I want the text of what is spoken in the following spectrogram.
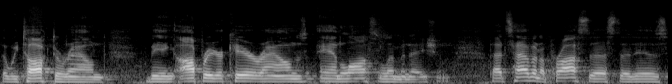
that we talked around, being operator care rounds and loss elimination, that's having a process that is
